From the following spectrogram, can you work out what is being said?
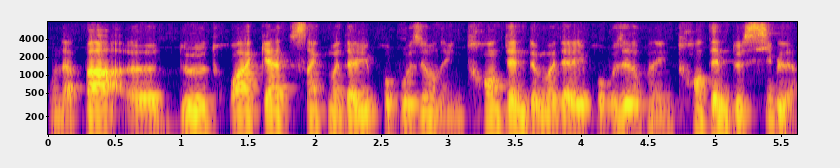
on n'a pas euh, 2, 3, 4, 5 modèles à lui proposer, on a une trentaine de modèles à lui proposer, donc on a une trentaine de cibles euh,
